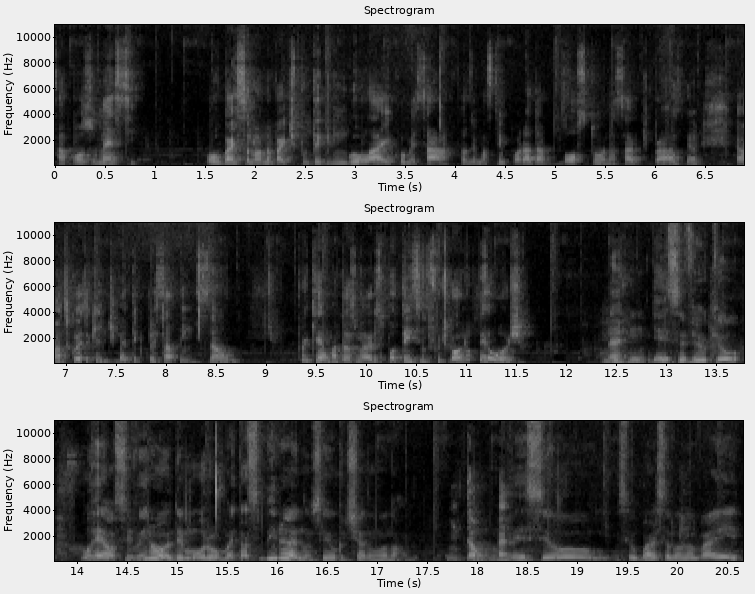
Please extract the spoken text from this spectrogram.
após o Messi? ou o Barcelona vai, tipo, degringolar e começar a fazer umas temporadas bostonas, sabe? Tipo, é umas, é umas coisas que a gente vai ter que prestar atenção, porque é uma das maiores potências do futebol europeu hoje. Né? Uhum. E aí você viu que o, o Real se virou, demorou, mas tá se virando sem o Cristiano Ronaldo. Então. Vamos é... ver se o, se o Barcelona vai,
